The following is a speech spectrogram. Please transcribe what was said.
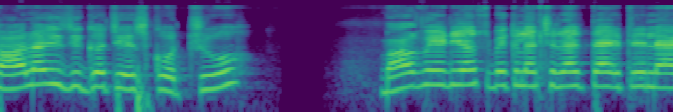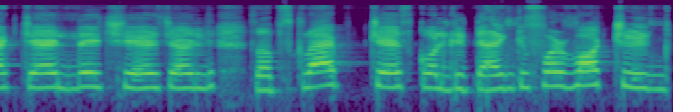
చాలా ఈజీగా చేసుకోవచ్చు. మా వీడియోస్ మీకు నచ్చినట్లయితే లైక్ చేయండి షేర్ చేయండి సబ్స్క్రైబ్ చేసుకోండి. Thank you for watching.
